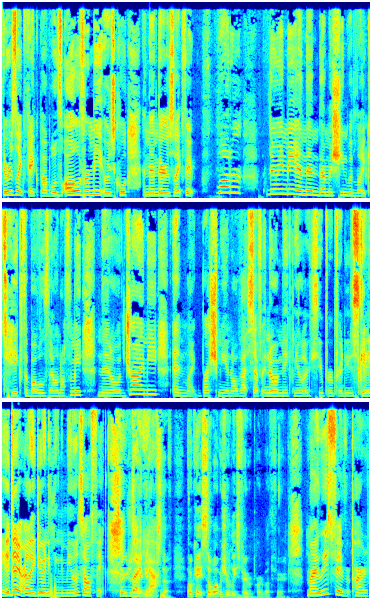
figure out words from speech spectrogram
There was like fake bubbles all over me. It was cool. And then there was like fake water doing me and then the machine would like take the bubbles down off of me and then it would dry me and like brush me and all that stuff and it would make me look super pretty. Just kidding. It didn't really do anything to me. It was all fake. So you're just but making yeah. up stuff. Okay, so what was your least favorite part about the fair? my least favorite part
